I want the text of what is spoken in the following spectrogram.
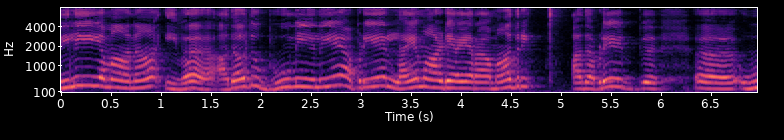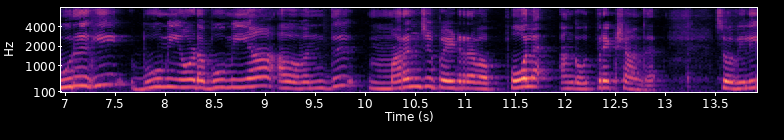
விலீயமானா இவ அதாவது பூமியிலேயே அப்படியே லயமாடையிற மாதிரி அது அப்படியே உருகி பூமியோட பூமியாக அவ வந்து மறைஞ்சு போயிடுறவ போல அங்க உத்பிரேக்ஷாங்க. ஸோ விலி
